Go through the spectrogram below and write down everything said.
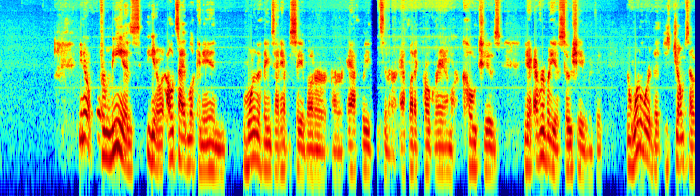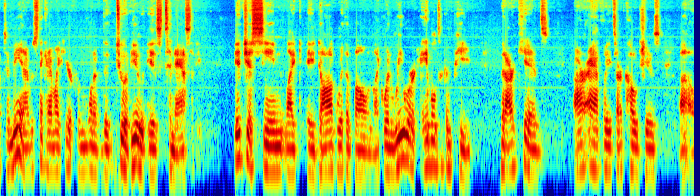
You know, for me, as you know, outside looking in, one of the things I'd have to say about our, our athletes and our athletic program, our coaches, you know, everybody associated with it. The one word that just jumps out to me, and I was thinking I might hear it from one of the two of you, is tenacity. It just seemed like a dog with a bone. Like when we were able to compete, that our kids, our athletes, our coaches, uh,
